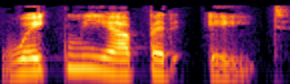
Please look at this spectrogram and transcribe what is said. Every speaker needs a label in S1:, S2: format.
S1: Wake me up at eight.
